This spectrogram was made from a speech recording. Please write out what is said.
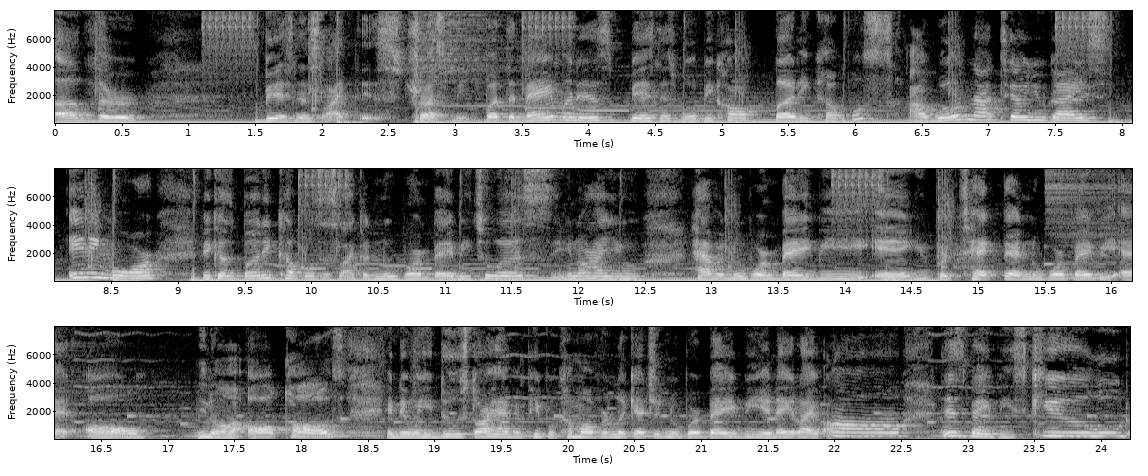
other business like this, trust me. But the name of this business will be called Buddy Couples. I will not tell you guys anymore because Buddy Couples is like a newborn baby to us. You know how you have a newborn baby and you protect that newborn baby at all you know, at all costs. And then when you do start having people come over and look at your newborn baby and they like, oh, this baby's cute.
